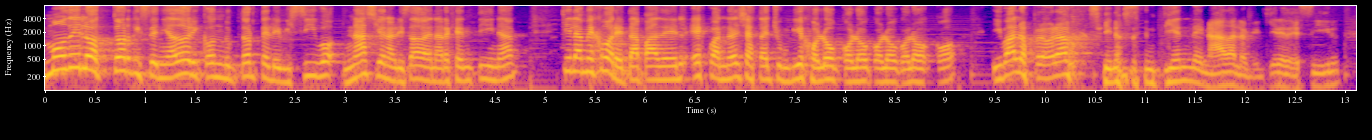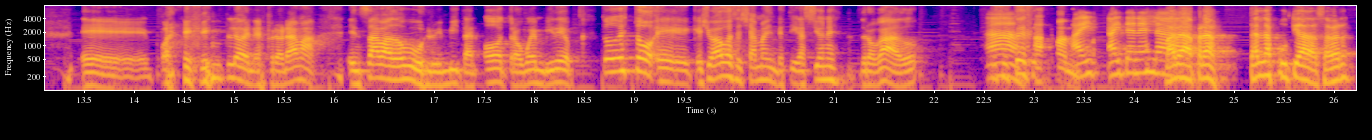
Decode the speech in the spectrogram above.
modelo, actor, diseñador y conductor televisivo nacionalizado en Argentina, que la mejor etapa de él es cuando él ya está hecho un viejo loco, loco, loco, loco, y va a los programas y no se entiende nada lo que quiere decir. Eh, por ejemplo, en el programa, en Sábado Bus lo invitan, otro buen video. Todo esto eh, que yo hago se llama investigaciones drogado. Ah, ah, ahí, ahí tenés la. Pará, pará. Están las puteadas, a ver.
